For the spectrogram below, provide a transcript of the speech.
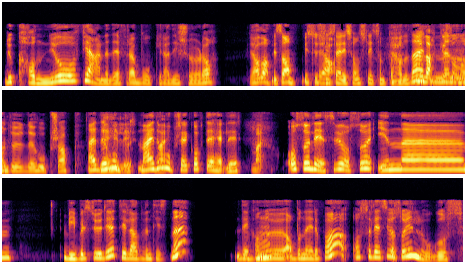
Du kan jo fjerne det fra bokhylla di sjøl òg, Ja da. liksom. Hvis du syns Ja. det er litt sånn slitsomt å ha det der. Men det er ikke sånn at du, det hoper seg opp. Nei, det, det heller. nei, det Nei. hoper seg ikke opp, det heller. Nei. Og så leser vi også inn eh, bibelstudiet til adventistene. Det kan Mhm. du abonnere på. Og så leser vi også inn Logos,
